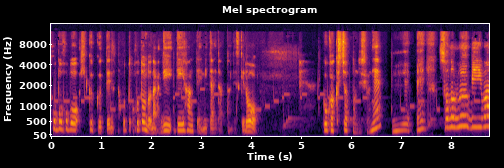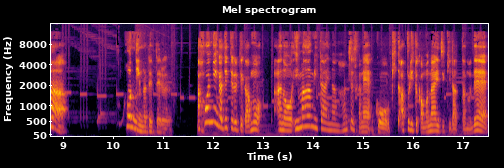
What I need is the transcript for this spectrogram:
ほぼほぼ低くて、ほとほとんどなんか D, D 判定みたいだったんですけど、合格しちゃったんですよね。えー、え、そのムービーは、本人が出てる？あ本人が出てるっていうか、もう、あの、今みたいな、なんていうんですかね、こう、きたアプリとかもない時期だったので、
